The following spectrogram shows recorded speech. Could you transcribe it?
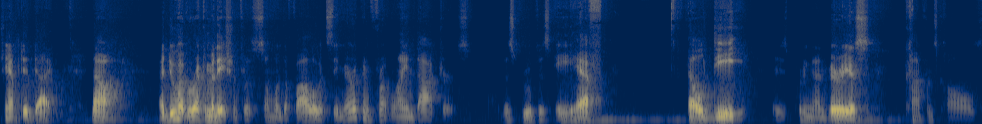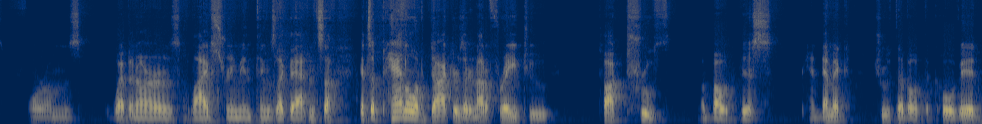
Champ did die. Now, I do have a recommendation for someone to follow. It's the American Frontline Doctors. This group is AFLD, is putting on various conference calls, forums, webinars, live streaming, things like that. And it's a it's a panel of doctors that are not afraid to talk truth about this pandemic, truth about the COVID,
